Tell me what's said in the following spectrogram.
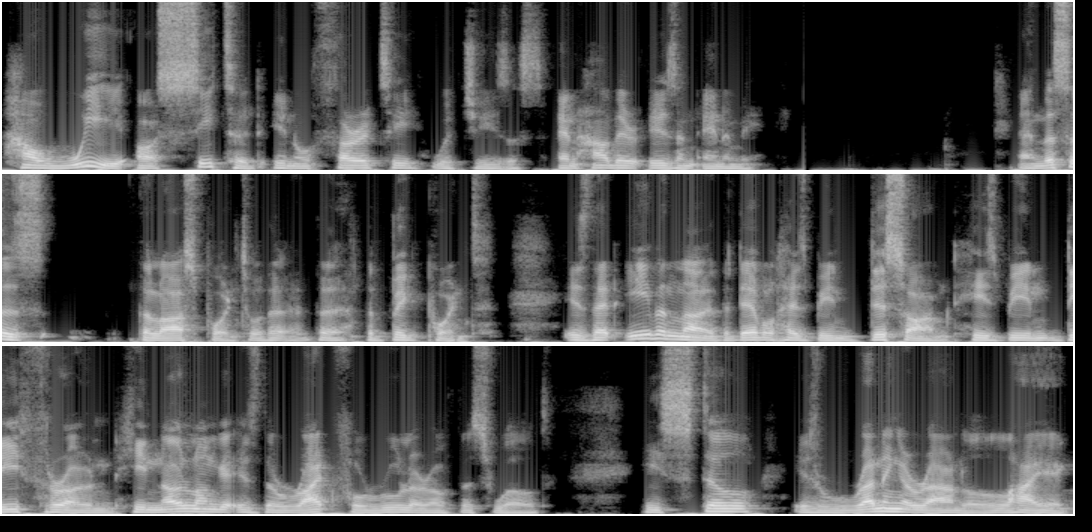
how we are seated in authority with Jesus and how there is an enemy. And this is the last point, or the, the, the big point, is that even though the devil has been disarmed, he's been dethroned, he no longer is the rightful ruler of this world, he still is running around lying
